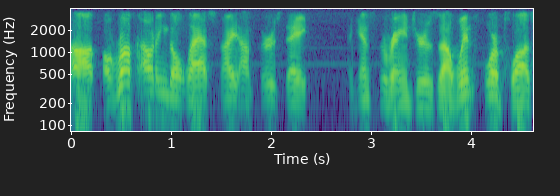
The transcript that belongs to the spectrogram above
Uh, a rough outing though last night on Thursday against the Rangers. Uh, went four plus,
